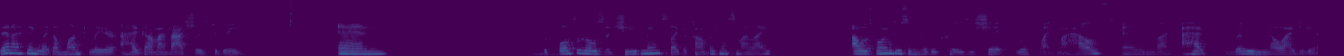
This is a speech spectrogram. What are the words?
Then i think like a month later i had got my bachelor's degree. And the, both of those achievements like accomplishments in my life I was going through some really crazy shit with like my health and like I had really no idea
